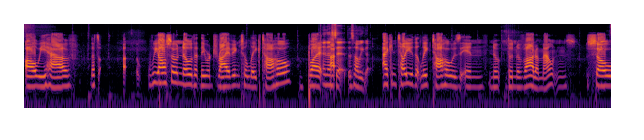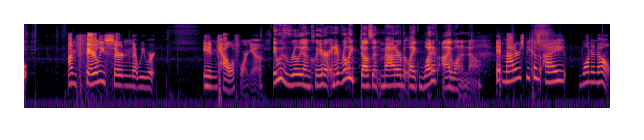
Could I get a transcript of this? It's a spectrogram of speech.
all we have. That's uh, we also know that they were driving to Lake Tahoe, but And that's it. That's how we go. I can tell you that Lake Tahoe is in no- the Nevada mountains. So I'm fairly certain that we were in California. It was really unclear, and it really doesn't matter. But like, what if I want to know? It matters because I want to know,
